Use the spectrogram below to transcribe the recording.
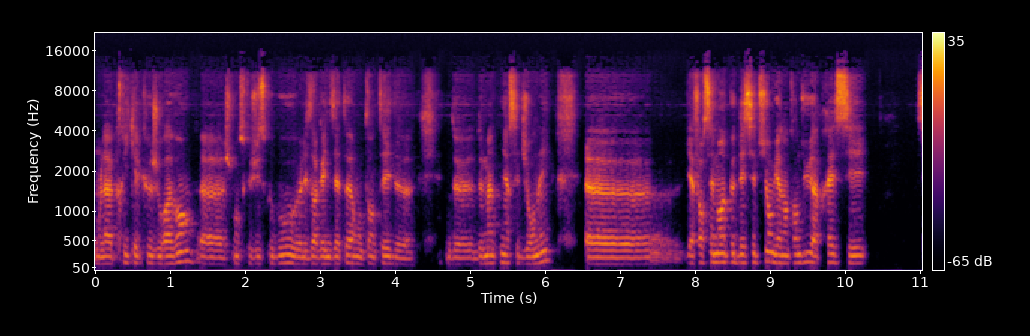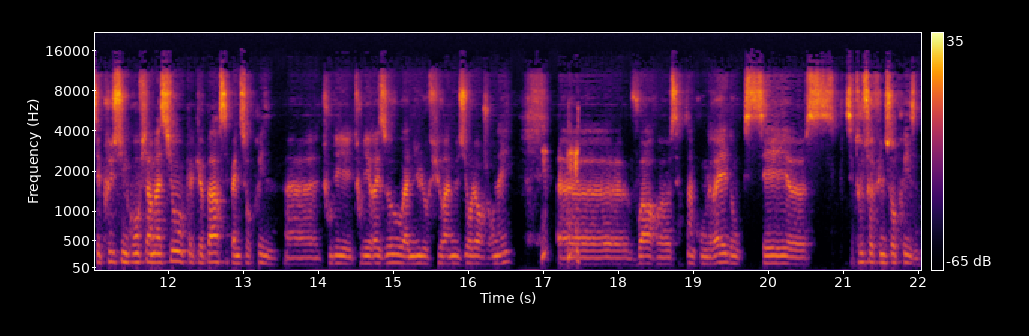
on l'a appris quelques jours avant. Euh, je pense que jusqu'au bout, les organisateurs ont tenté de, de, de maintenir cette journée. il y a forcément un peu de déception, bien entendu. Après, c'est c'est plus une confirmation quelque part. C'est pas une surprise. tous les tous les réseaux annulent au fur et à mesure leur journée, voire certains congrès. Donc c'est c'est tout sauf une surprise.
